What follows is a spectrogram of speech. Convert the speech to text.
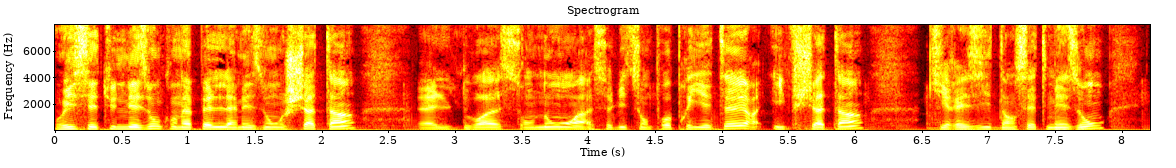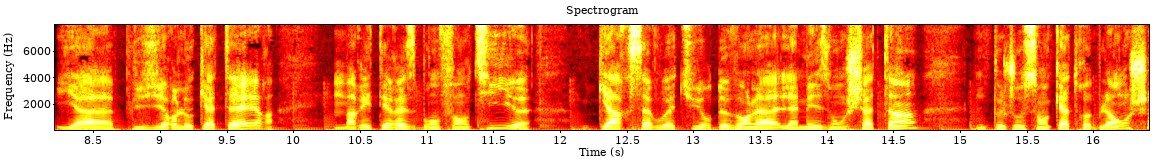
Oui, c'est une maison qu'on appelle la maison Chatin. Elle doit son nom à celui de son propriétaire, Yves Chatin, qui réside dans cette maison. Il y a plusieurs locataires. Marie-Thérèse Bonfanti euh, gare sa voiture devant la, maison Chatin, une Peugeot 104 blanche,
